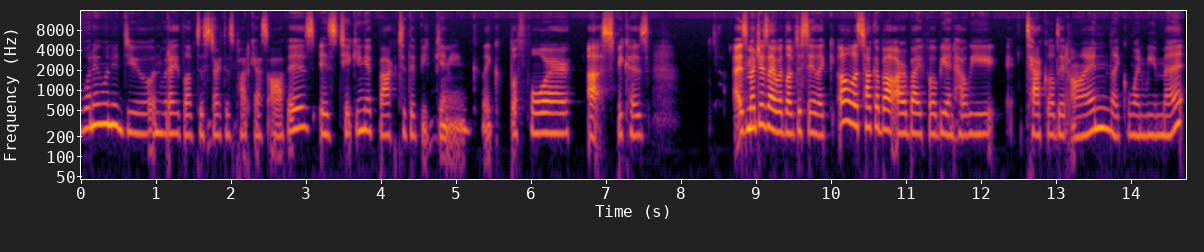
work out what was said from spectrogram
What I want to do and what I'd love to start this podcast off is is taking it back to the beginning, like before us, because as much as I would love to say like, oh, let's talk about our biphobia and how we tackled it on like when we met,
